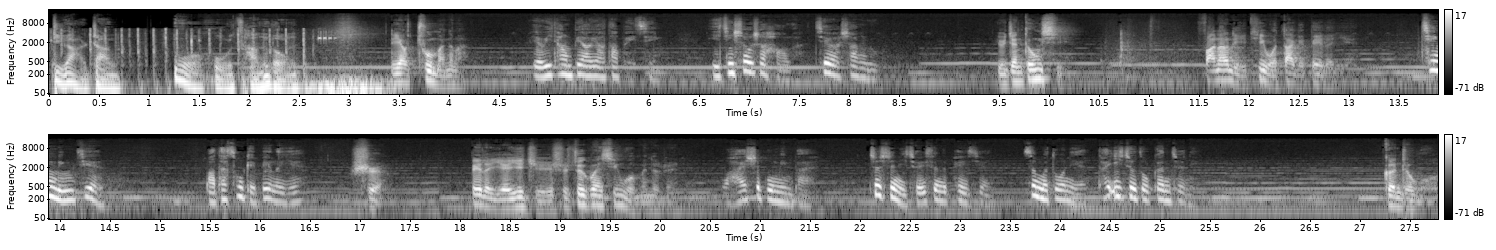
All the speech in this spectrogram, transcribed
第二章，卧虎藏龙。你要出门了吗？有一趟镖要到北京，已经收拾好了，就要上路。有件东西，烦劳你替我带给贝勒爷。清明剑，把它送给贝勒爷。是，贝勒爷一直是最关心我们的人。我还是不明白，这是你随身的佩剑，这么多年他一直都跟着你。跟着我，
